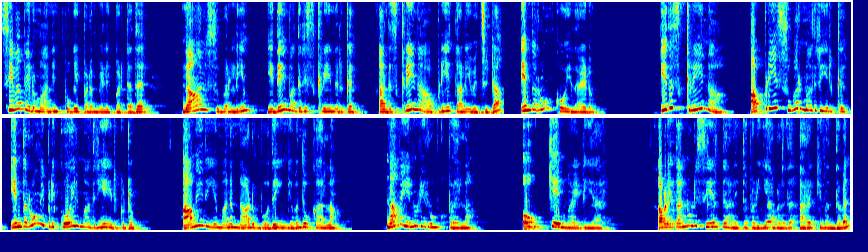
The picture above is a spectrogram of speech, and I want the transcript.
சிவபெருமானின் புகைப்படம் வெளிப்பட்டது. நாலு சுவர்லயும் இதே மாதிரி ஸ்கிரீன் இருக்கு. அந்த ஸ்கிரீனை அப்படியே தலை வச்சுட்டா இந்த ரூம் கோயில் ஆயிடும் இது ஸ்கிரீனா அப்படியே சுவர் மாதிரி இருக்கு. இந்த ரூம் இப்படி கோயில் மாதிரியே இருக்கட்டும். அமைதிய மனம் நாடும் போது இங்க வந்து உட்காரலாம். நாம என்னுடைய ரூமுக்கு போயிடலாம் ஓகே மை டியர் அவளை தன்னோடு சேர்த்து அழைத்தபடியே அவளது அறைக்கு வந்தவன்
